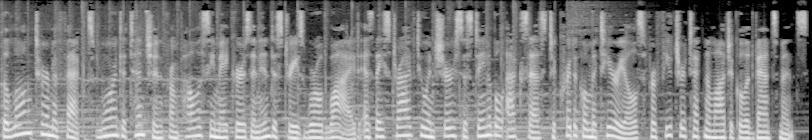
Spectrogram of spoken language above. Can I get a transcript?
the long-term effects warrant attention from policymakers and industries worldwide as they strive to ensure sustainable access to critical materials for future technological advancements.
